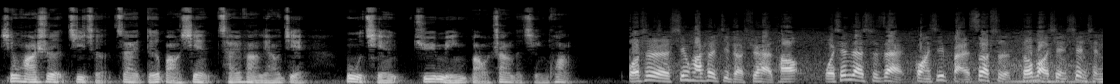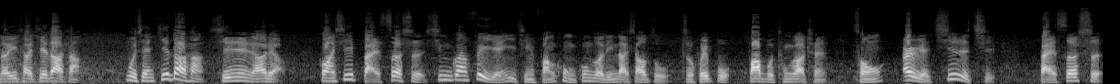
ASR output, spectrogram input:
新华社记者在德保县采访了解目前居民保障的情况。我是新华社记者徐海涛，我现在是在广西百色市德保县县城的一条街道上。目前街道上行人寥寥。广西百色市新冠肺炎疫情防控工作领导小组指挥部发布通告称，从二月七日起，百色市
